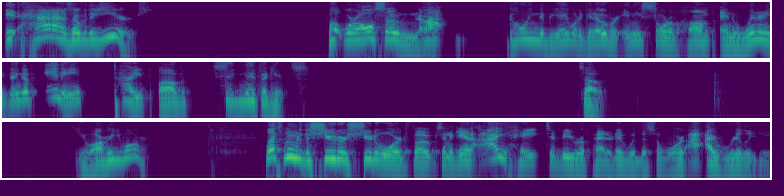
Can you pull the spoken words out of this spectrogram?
It has over the years. But we're also not going to be able to get over any sort of hump and win anything of any type of significance. So, you are who you are. Let's move to the Shooter Shoot Award, folks. And again, I hate to be repetitive with this award. I, I, really do.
